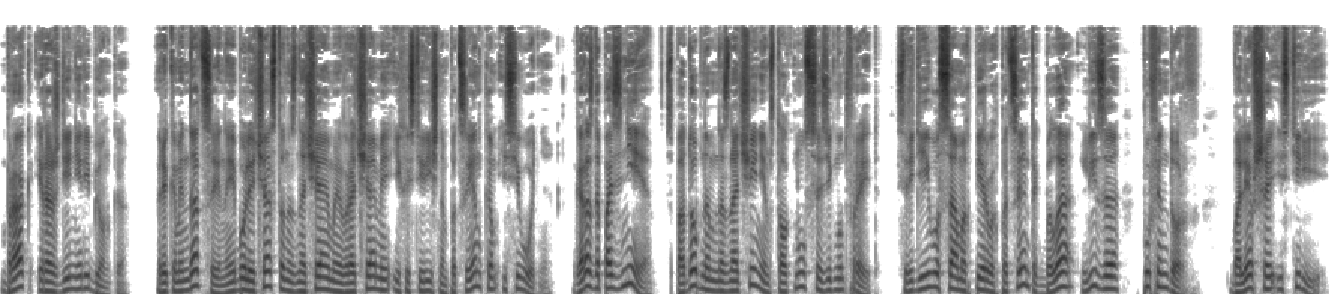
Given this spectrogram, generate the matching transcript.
брак и рождение ребенка. Рекомендации, наиболее часто назначаемые врачами их истеричным пациенткам и сегодня. Гораздо позднее с подобным назначением столкнулся Зигмунд Фрейд. Среди его самых первых пациенток была Лиза Пуффендорф, болевшая истерией.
